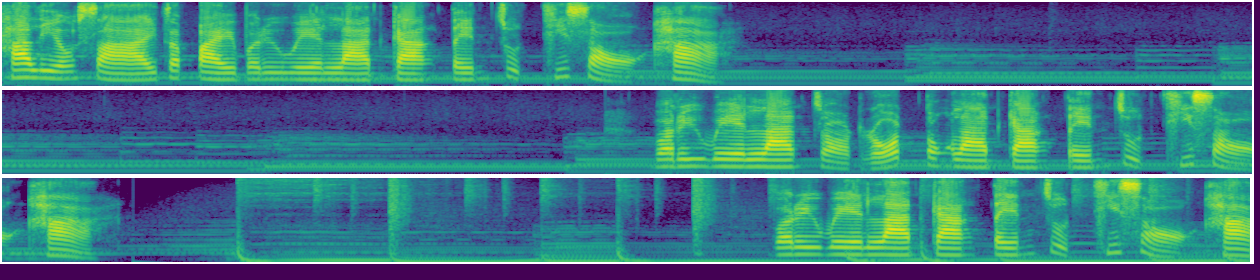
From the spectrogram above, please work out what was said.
ถ้าเลี้ยวซ้ายจะไปบริเวณลานกลางเต็นท์จุดที่สองค่ะ บริเวณลานจอดรถตรงลานกลางเต็นท์จุดที่สองค่ะ บริเวณลานกลางเต็นท์จุดที่สองค่ะ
